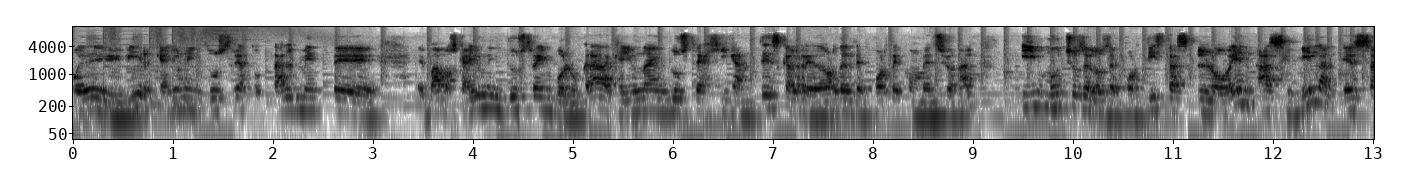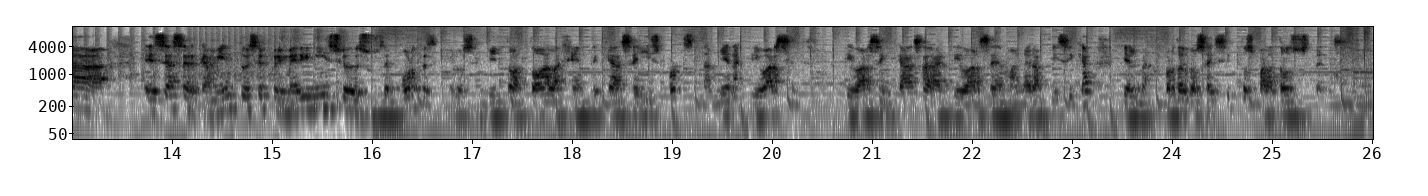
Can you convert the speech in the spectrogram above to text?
puede vivir, que hay una industria totalmente, eh, vamos, que hay una industria involucrada, que hay una industria gigantesca alrededor del deporte convencional y muchos de los deportistas lo ven, asimilan esa, ese acercamiento, ese primer inicio de sus deportes. Los invito a toda la gente que hace esports también a activarse, activarse en casa, activarse de manera física y el mejor de los éxitos para todos ustedes.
